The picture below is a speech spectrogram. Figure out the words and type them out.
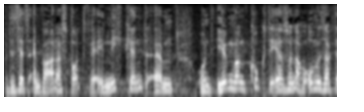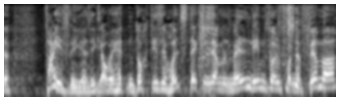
Das ist jetzt ein wahrer Spot, wer ihn nicht kennt. Ähm, und irgendwann guckte er so nach oben und sagte, weiß nicht. Also ich glaube, wir hätten doch diese Holzdeckel-Lamellen nehmen sollen von der Firma.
